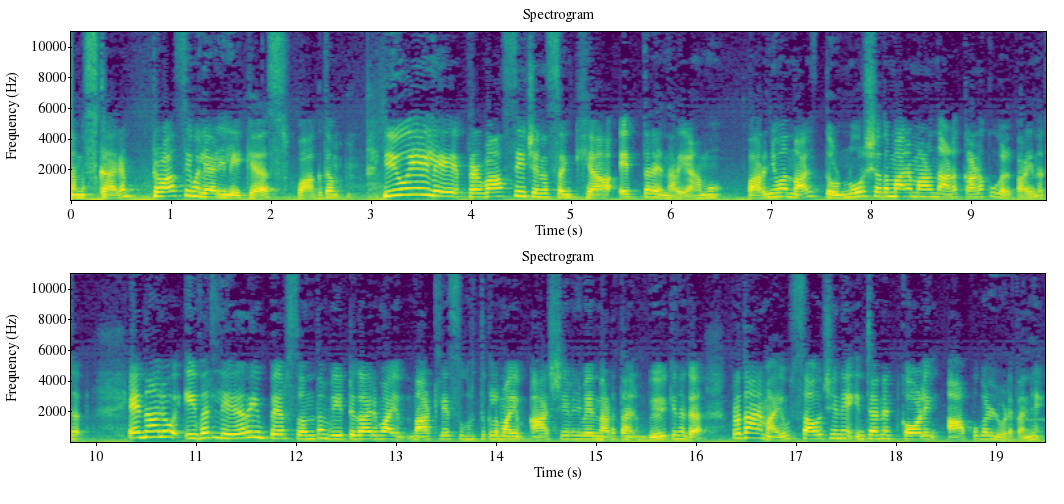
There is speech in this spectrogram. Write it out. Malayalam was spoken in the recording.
നമസ്കാരം. പ്രവാസി മലയാളിയിലേക്ക് സ്വാഗതം. യു എയിലെ പ്രവാസി ജനസംഖ്യ എത്ര എന്നറിയാമോ പറഞ്ഞു വന്നാൽ തൊണ്ണൂറ് ശതമാനമാണെന്നാണ് കണക്കുകൾ പറയുന്നത്. എന്നാലോ ഇവരിലേറെയും പേർ സ്വന്തം വീട്ടുകാരുമായും നാട്ടിലെ സുഹൃത്തുക്കളുമായും ആശയവിനിമയം നടത്താൻ ഉപയോഗിക്കുന്നത് പ്രധാനമായും സൗജന്യ ഇന്റർനെറ്റ് കോളിംഗ് ആപ്പുകളിലൂടെ തന്നെ.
